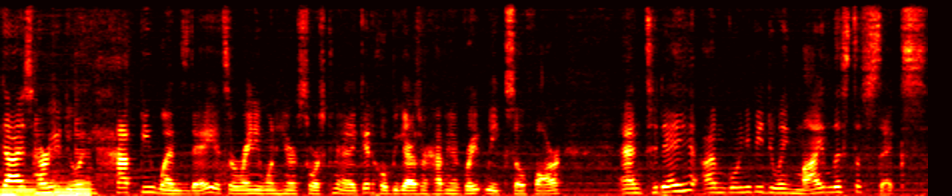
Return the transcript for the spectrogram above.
guys, how are you doing? Happy Wednesday. It's a rainy one here in Storrs, Connecticut. Hope you guys are having a great week so far. And today I'm going to be doing my list of six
